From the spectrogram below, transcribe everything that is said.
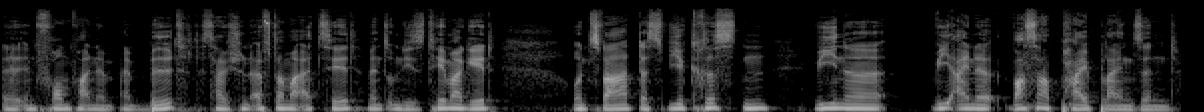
äh, in Form von einem, einem Bild. Das habe ich schon öfter mal erzählt, wenn es um dieses Thema geht. Und zwar, dass wir Christen wie eine, wie eine Wasserpipeline sind.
